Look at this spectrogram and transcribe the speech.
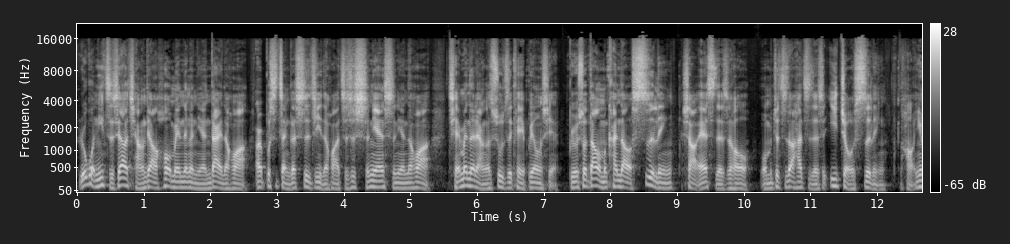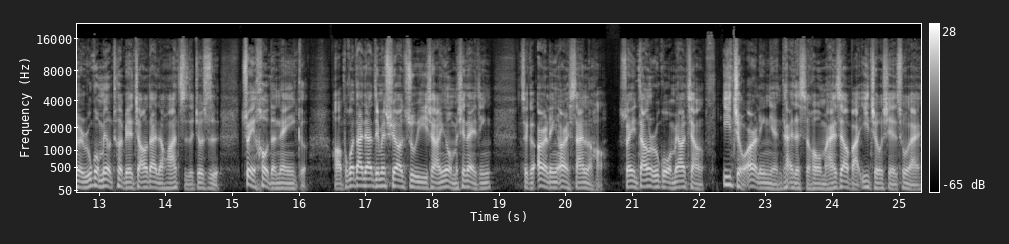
如果你只是要强调后面那个年代的话，而不是整个世纪的话，只是十年、十年的话，前面的两个数字可以不用写。比如说，当我们看到四零小 s 的时候，我们就知道它指的是一九四零。好，因为如果没有特别交代的话，它指的就是最后的那一个。好，不过大家这边需要注意一下，因为我们现在已经这个二零二三了哈。所以，当如果我们要讲一九二零年代的时候，我们还是要把一九写出来，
